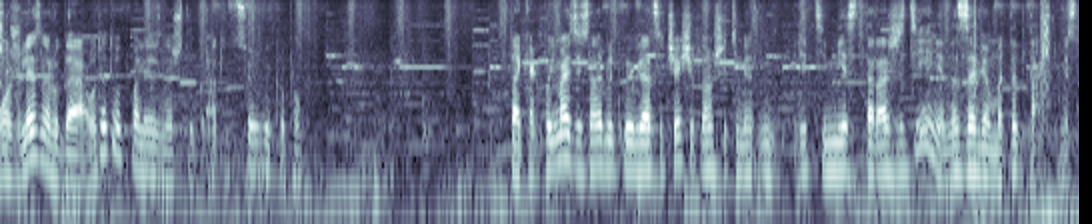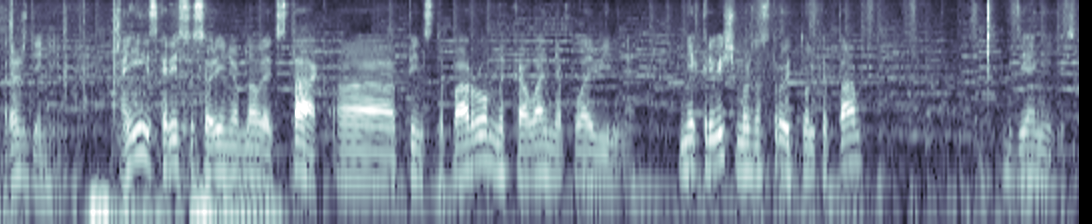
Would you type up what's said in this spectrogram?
О, железная руда. Вот это вот полезная штука. А тут все выкопал. Так, как понимаю, здесь надо будет появляться чаще, потому что эти, эти месторождения, назовем это так, месторождения, они, скорее всего, со временем обновляются. Так, э, пень с топором, наковальня, плавильня. Некоторые вещи можно строить только там, где они есть.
